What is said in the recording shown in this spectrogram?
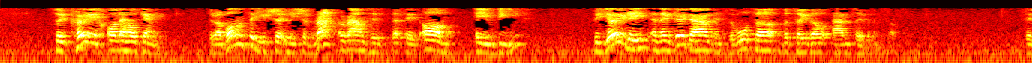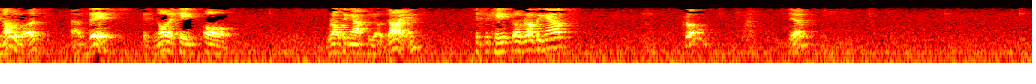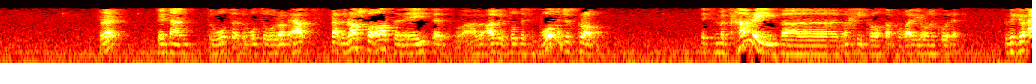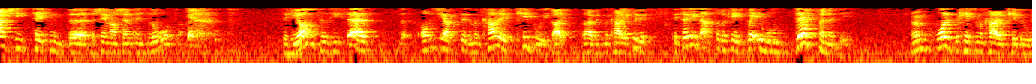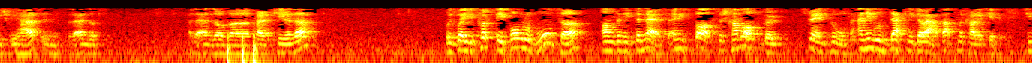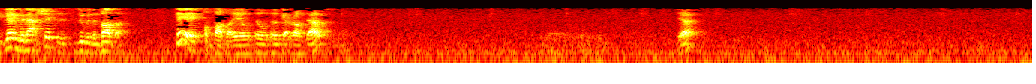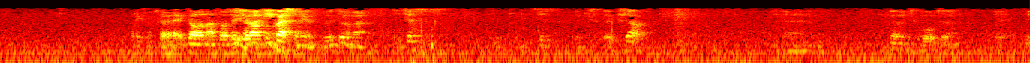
So korich olehel gemi. The Rabbanon say you should, he should wrap around his, let's say his arm a reed, the yorid, and then go down into the water, the tovel, and tovel himself. So in other words, now this is not a case of rubbing out the Yodayim, it's a case of rubbing out Gromel. Yeah? Correct? Go down the water, the water will rub it out. In fact, the Rashba there, he says, well, I, would have thought this is more than just Gromel. It's Makariv uh, Mechika or something, whatever you want to call it. Because you're actually taking the, the Shem Hashem into the water. So he answers, he says, that obviously you have to say the Makari Kibui, like, like Makari Kibui, it's only that sort of case where it will definitely, remember, what is the case of Makari Kibui which we had in, at the end of, at the end of uh, there? Was where you put a bowl of water underneath the net, so any sparks which come off go straight into the water, and it will definitely go out. That's Makari Kibui. So he's going with that shit, it's to do with the Vada. Here, on Baba, it'll, it'll, it'll get rubbed out. Yeah? Go on, I thought you could ask a question. We're just, just. Um, go into water,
